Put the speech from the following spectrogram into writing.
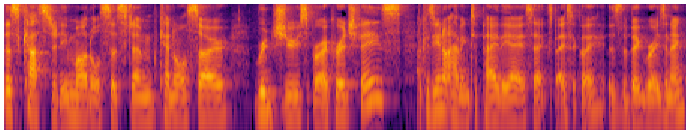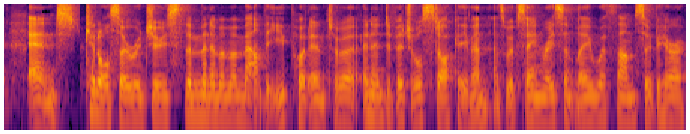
This custody model system can also reduce brokerage fees because you're not having to pay the ASX, basically, is the big reasoning, and can also reduce the minimum amount that you put into a, an individual stock, even as we've seen recently with um, Superhero.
